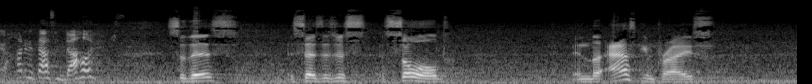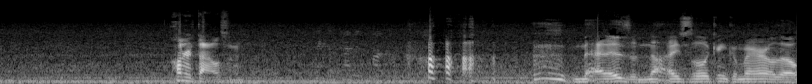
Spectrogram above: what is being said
check, $100,000. So this, it says it's just sold and the asking price, 100,000. that is a nice looking Camaro though.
